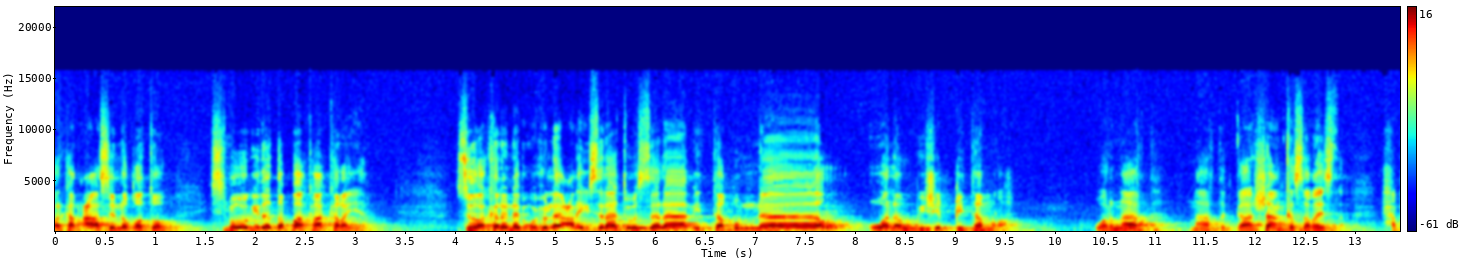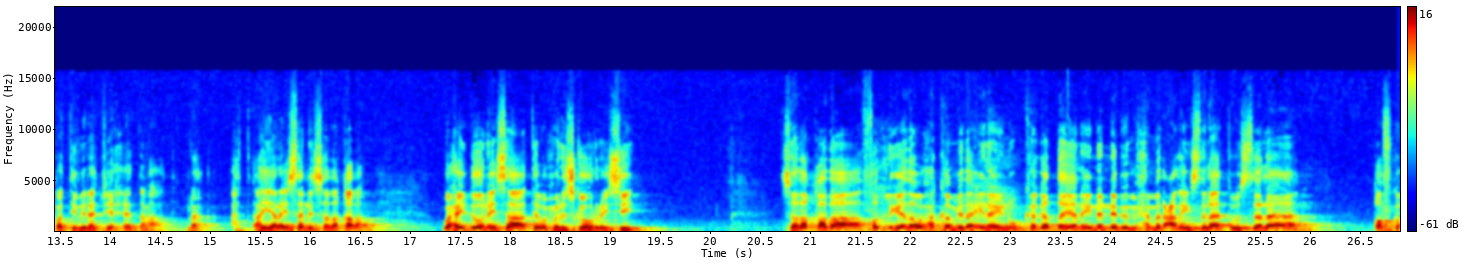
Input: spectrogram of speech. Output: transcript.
Markaad caasi noqoto isma ogida dab baa kaa karaya sidoo kale nebigu wuxuu leeya calayhi salaatu wasalaam ittaqu nnaar walow bishiqi tamra. War naarta naarta gaashaan ka samaysta xaba timira jeexeedna haate ha yaraysanin sadaqada. Waxay doonaysaa haatee waxun iska horraysiin sadaqada fadligeeda waxaa ka mid a inaynu kaga dayanayno nebi maxamed calayhi salaatu wasalaam qofka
